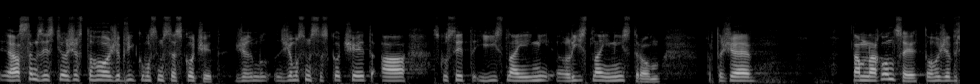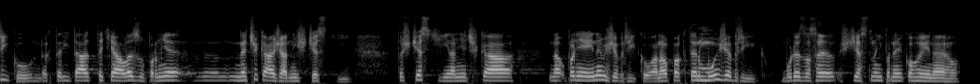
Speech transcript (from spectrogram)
já jsem zjistil, že z toho žebříku musím seskočit, že, že musím seskočit a zkusit jíst na jiný, líst na jiný strom, protože tam na konci toho žebříku, na který ta, teď já lezu, pro mě eh, nečeká žádný štěstí. To štěstí na mě čeká na úplně jiném žebříku a naopak ten můj žebřík bude zase šťastný pro někoho jiného.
